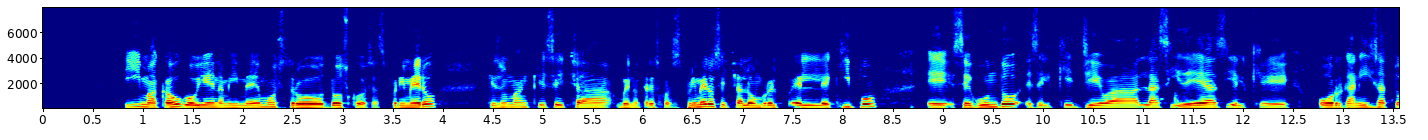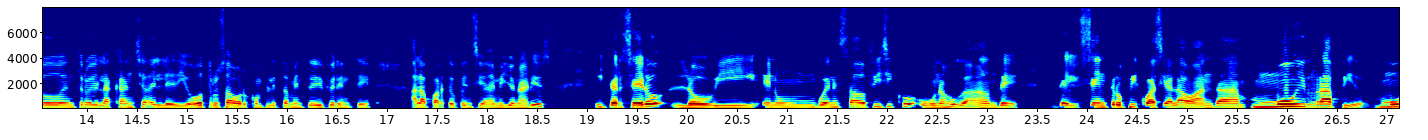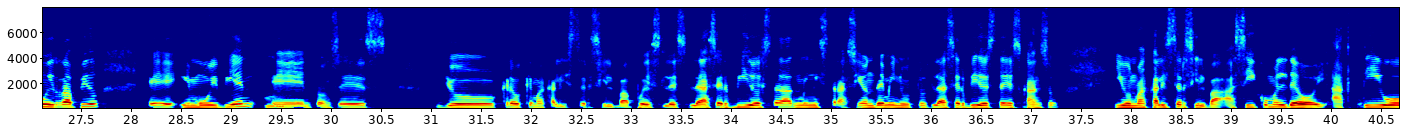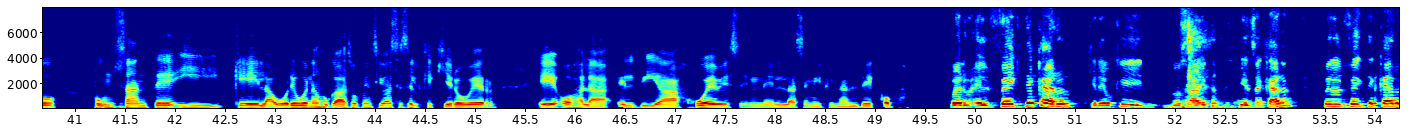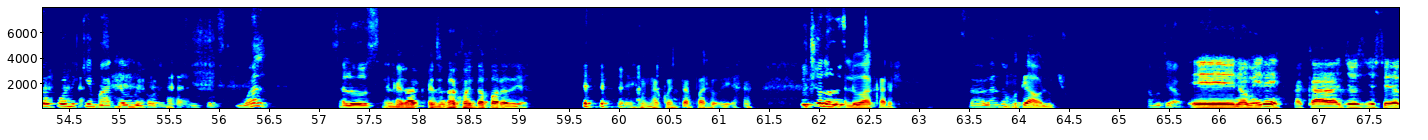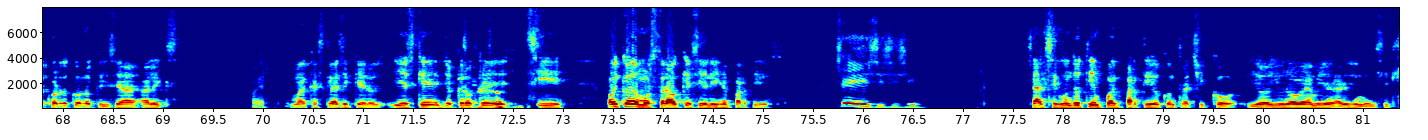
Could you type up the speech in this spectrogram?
Y Maca jugó bien, a mí me demostró dos cosas. Primero, que es un man que se echa, bueno, tres cosas. Primero, se echa al hombro el, equipo. Eh, segundo, es el que lleva las ideas y el que organiza todo dentro de la cancha y le dio otro sabor completamente diferente a la parte ofensiva de Millonarios. Y tercero, lo vi en un buen estado físico. Hubo una jugada donde del centro picó hacia la banda muy rápido, muy rápido eh, y muy bien. Mm. Eh, entonces yo creo que Macalister Silva pues les, le ha servido esta administración de minutos, le ha servido este descanso y un Macalister Silva así como el de hoy, activo, punzante y que elabore buenas jugadas ofensivas es el que quiero ver eh, ojalá el día jueves en la semifinal de Copa. Bueno, el fake de Carol, creo que no sabe cómo piensa Carol, pero el fake de Carol pone que Maca es lo mejor. Pues, igual. Saludos. Es una, es una, cuenta parodia. Es una cuenta parodia. Lucho no lo Saluda a Carol. Está hablando. Está muteado, Lucho. Está muteado. Eh, no, mire, acá yo, yo, estoy de acuerdo con lo que dice Alex. A ver. Macas clasiquero. Y es que yo creo que sí. Hoy que he demostrado que sí eligen partidos. Sí, sí, sí, sí. O sea, el segundo tiempo del partido contra Chico, y hoy uno ve a Millonarios y uno dice,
